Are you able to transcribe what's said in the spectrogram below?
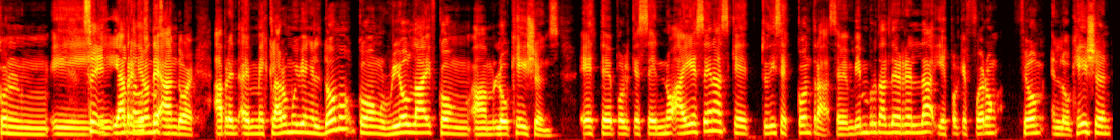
con y, Sí, y- aprendieron de Andor. Aprend- eh, mezclaron muy bien el domo con real life, con um, locations. Este, porque se, no, hay escenas que tú dices contra, se ven bien brutal de realidad y es porque fueron film en location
